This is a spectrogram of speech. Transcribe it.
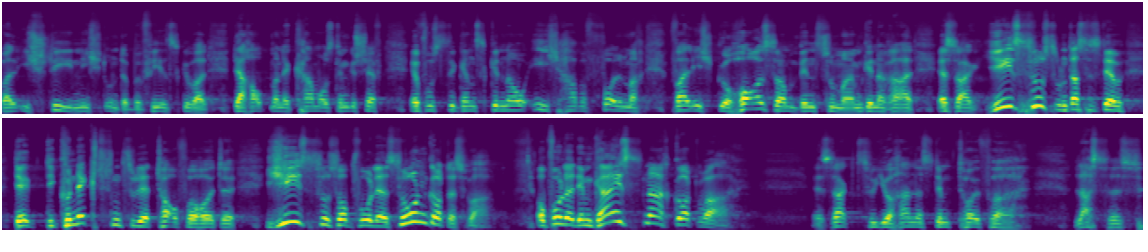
Weil ich stehe nicht unter Befehlsgewalt. Der Hauptmann, der kam aus dem Geschäft, er wusste ganz genau, ich habe Vollmacht, weil ich gehorsam bin zu meinem General. Er sagt, Jesus, und das ist der, der, die Connection zu der Taufe heute, Jesus, obwohl er Sohn Gottes war, obwohl er dem Geist nach Gott war, er sagt zu Johannes dem Täufer, lass es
